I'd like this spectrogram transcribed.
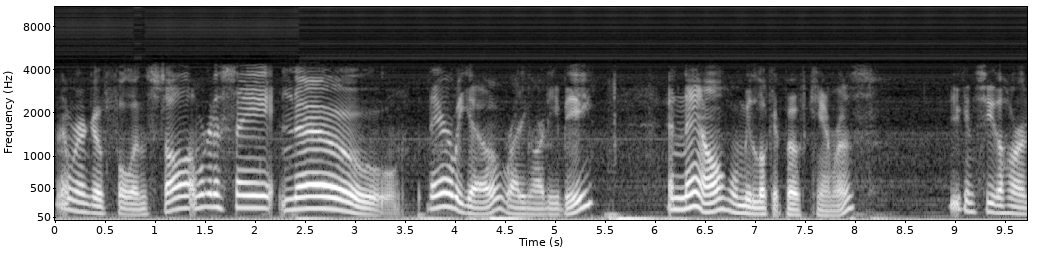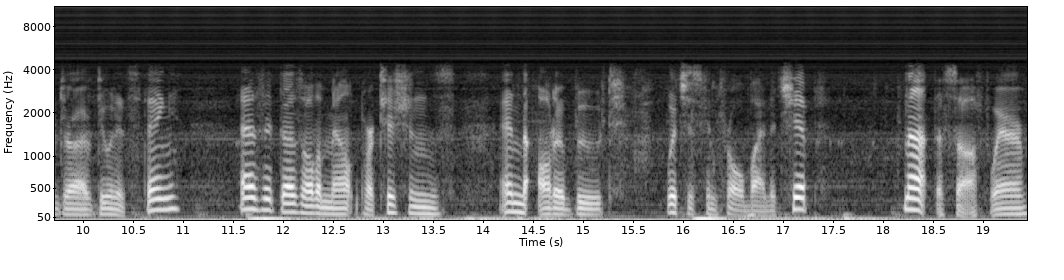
Then we're going to go full install. And we're going to say no. There we go. Writing RDB. And now, when we look at both cameras, you can see the hard drive doing its thing as it does all the mount partitions and the auto boot which is controlled by the chip not the software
